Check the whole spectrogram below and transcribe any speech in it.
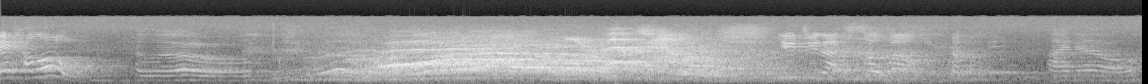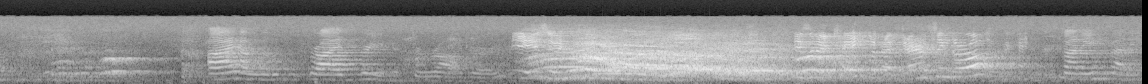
say hello. Hello. you do that so well. I know. I have a little surprise for you, Mr. Rogers. Is it? Is it a cake with a dancing girl? funny, funny.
